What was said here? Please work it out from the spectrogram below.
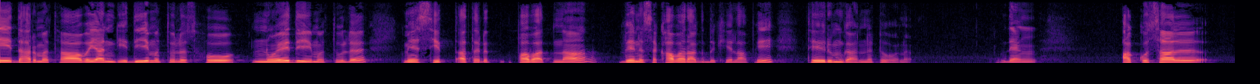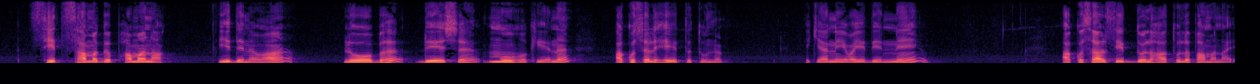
ඒ ධර්මතාවයන් යෙදීම තුල හෝ නොයෙදීම තුල මේ සිත් අතර පවත්නා වෙනස කවරක්ද කියලා අපි තේරුම් ගන්නට ඕන. දැන් අකුසල් සිත් සමග පමණක් යෙදෙනවා ලෝභ, ද්වේෂ, මෝහ කියන අකුසල හේතු තුන. ඒ කියන්නේ ඒවා යෙදෙන්නේ අකුසල් සිත් 12 තුල පමණයි.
